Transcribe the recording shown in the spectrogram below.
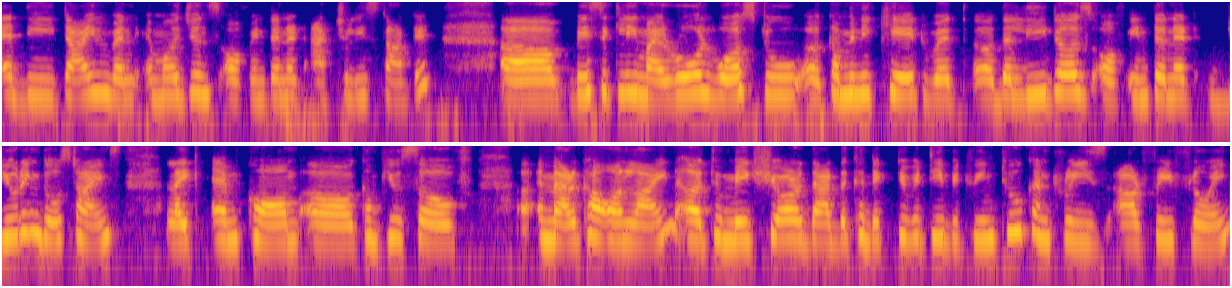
at the time when emergence of internet actually started. Uh, basically, my role was to uh, communicate with uh, the leaders of internet during those times, like MCOM, uh, CompuServe, uh, America Online, uh, to make sure that the connectivity between two countries are free flowing.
